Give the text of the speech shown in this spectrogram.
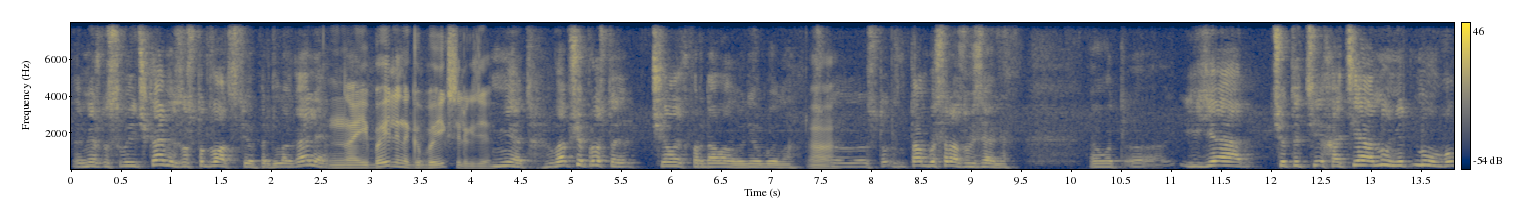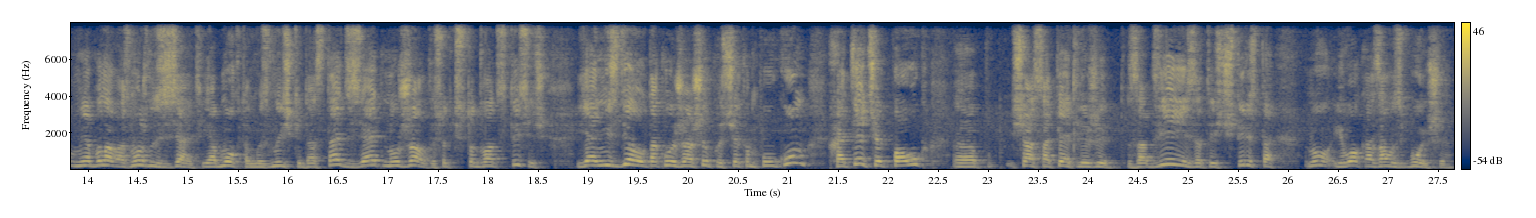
между своячками за 120 ее предлагали. На eBay или на GBX или где? Нет, вообще просто человек продавал, у него было. А. Там бы сразу взяли. Вот. Э, и я что-то, те, хотя, ну, не, ну, у меня была возможность взять, я мог там из нычки достать, взять, но жалко, все-таки 120 тысяч. Я не сделал такую же ошибку с Человеком-пауком, хотя Человек-паук э, сейчас опять лежит за 2, есть за 1400, но его оказалось больше.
